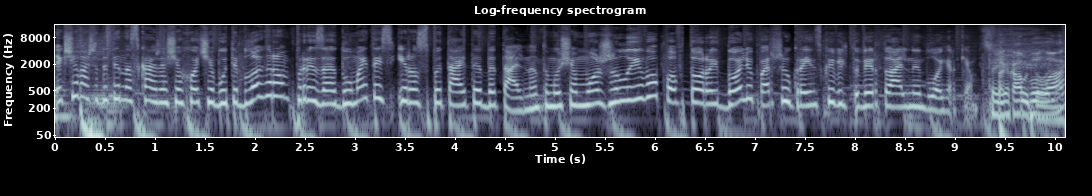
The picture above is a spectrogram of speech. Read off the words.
Якщо ваша дитина скаже, що хоче бути блогером, призадумайтесь і розпитайте детально, тому що можливо повторить долю першої української вірту- віртуальної блогерки. Це яку була.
